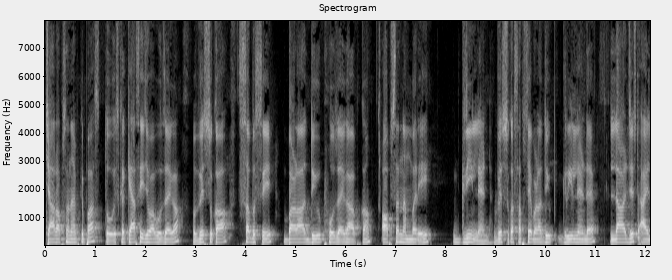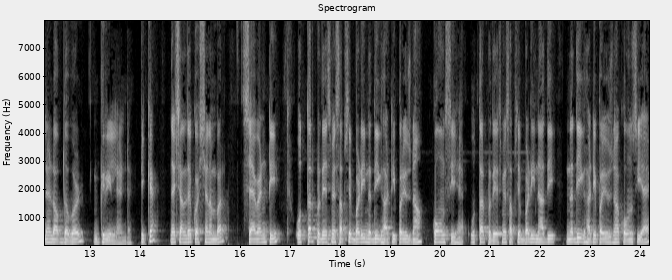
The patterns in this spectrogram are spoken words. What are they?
चार ऑप्शन है आपके पास तो इसका क्या सही जवाब हो जाएगा? विश्व का सबसे बड़ा द्वीप हो जाएगा आपका। ऑप्शन नंबर ए ग्रीनलैंड विश्व का सबसे बड़ा द्वीप ग्रीनलैंड है। Largest island of the world Greenland है। ठीक है? नेक्स्ट चलते हैं question number seventy Uttar Pradesh में सबसे बड़ी नदी घाटी परियोजना कौन सी है? उत्तर प्रदेश में सबसे बड़ी नदी नदी घाटी परियोजना कौन सी है?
